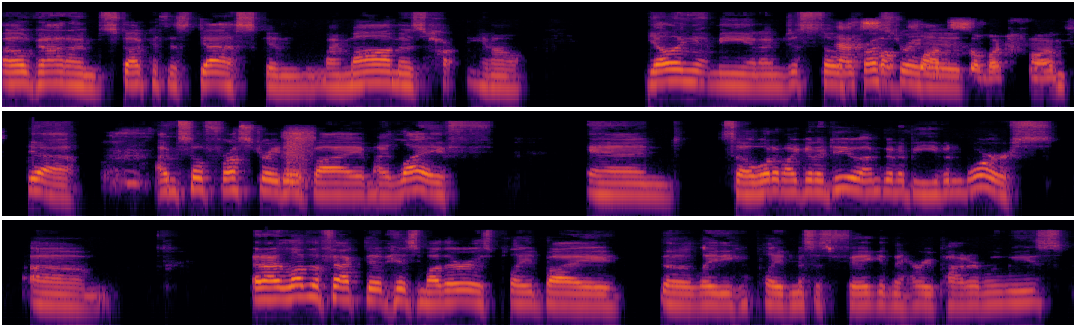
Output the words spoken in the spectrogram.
oh God, I'm stuck at this desk and my mom is, you know, yelling at me and I'm just so frustrated so much fun. yeah i'm so frustrated by my life and so what am i going to do i'm going to be even worse um And I love the fact that his mother is played by the lady who played Mrs. Fig in the Harry Potter movies.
